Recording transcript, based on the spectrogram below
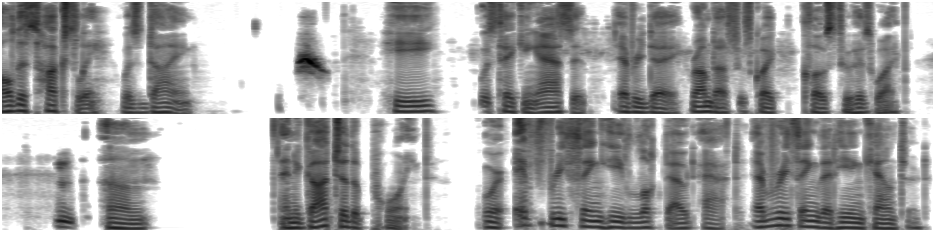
Aldous Huxley was dying, he was taking acid every day. Ram Dass was quite close to his wife. Mm. Um, and it got to the point where everything he looked out at, everything that he encountered,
